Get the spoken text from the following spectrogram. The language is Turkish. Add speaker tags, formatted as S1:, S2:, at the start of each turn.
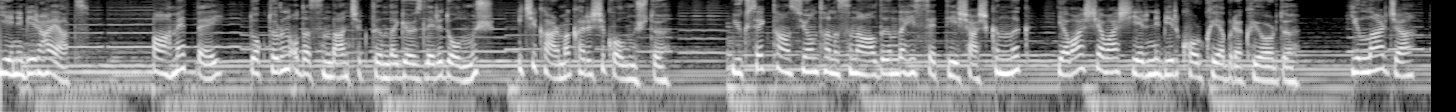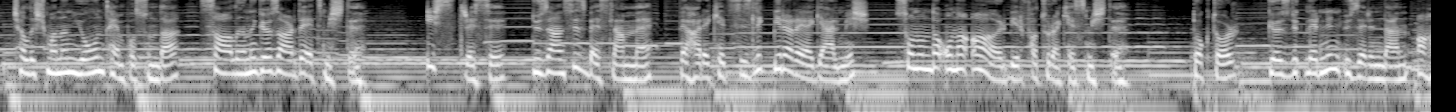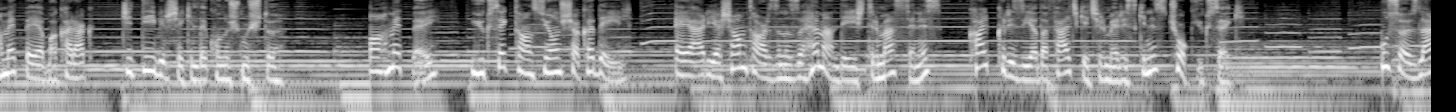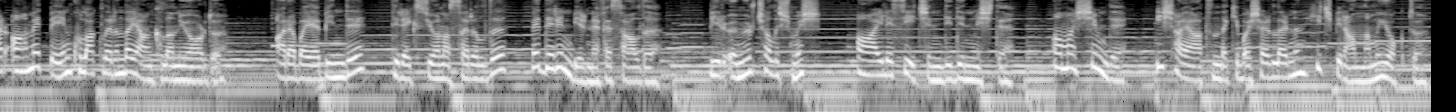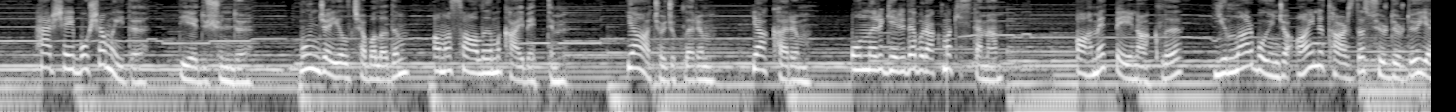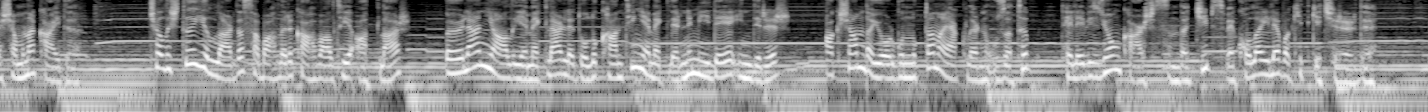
S1: Yeni bir hayat. Ahmet Bey, doktorun odasından çıktığında gözleri dolmuş, içi karma karışık olmuştu. Yüksek tansiyon tanısını aldığında hissettiği şaşkınlık yavaş yavaş yerini bir korkuya bırakıyordu. Yıllarca çalışmanın yoğun temposunda sağlığını göz ardı etmişti. İş stresi, düzensiz beslenme ve hareketsizlik bir araya gelmiş, sonunda ona ağır bir fatura kesmişti. Doktor, gözlüklerinin üzerinden Ahmet Bey'e bakarak ciddi bir şekilde konuşmuştu. Ahmet Bey, yüksek tansiyon şaka değil. Eğer yaşam tarzınızı hemen değiştirmezseniz kalp krizi ya da felç geçirme riskiniz çok yüksek. Bu sözler Ahmet Bey'in kulaklarında yankılanıyordu. Arabaya bindi, direksiyona sarıldı ve derin bir nefes aldı. Bir ömür çalışmış, ailesi için didinmişti. Ama şimdi iş hayatındaki başarılarının hiçbir anlamı yoktu. Her şey boşa mıydı diye düşündü. Bunca yıl çabaladım ama sağlığımı kaybettim. Ya çocuklarım, ya karım. Onları geride bırakmak istemem. Ahmet Bey'in aklı yıllar boyunca aynı tarzda sürdürdüğü yaşamına kaydı. Çalıştığı yıllarda sabahları kahvaltıyı atlar, öğlen yağlı yemeklerle dolu kantin yemeklerini mideye indirir, akşam da yorgunluktan ayaklarını uzatıp televizyon karşısında cips ve kola ile vakit geçirirdi.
